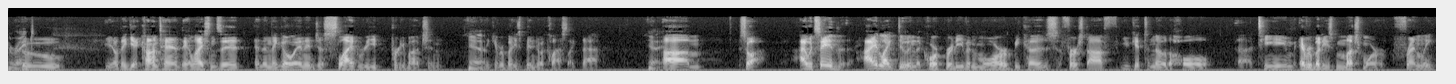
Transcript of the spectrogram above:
right. who, you know, they get content, they license it, and then they go in and just slide read pretty much. And Yeah. I think everybody's been to a class like that. Yeah. yeah. Um, so I would say I like doing the corporate even more because first off, you get to know the whole uh, team. Everybody's much more friendly,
